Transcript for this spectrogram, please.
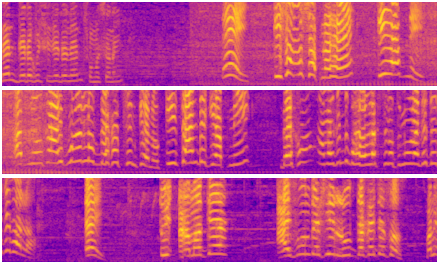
নেন যেটা খুশি সেটা নেন সমস্যা নেই। এই কি সমস্যা আপনার হ্যাঁ? কি আপনি? আপনি ওকে আইফোনের লোভ দেখাচ্ছেন কেন? কি চানটা কি আপনি? দেখো আমার কিন্তু ভালো লাগছে না তুমি ওনাকে যেতে বলো। এই তুই আমাকে আইফোন দেখিয়ে লোভ দেখাইতেছস? মানে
